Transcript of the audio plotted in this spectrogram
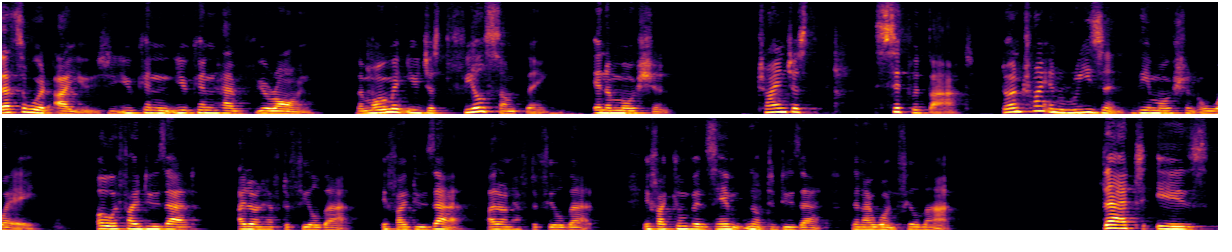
That's the word i use. You can you can have your own. The moment you just feel something an emotion. Try and just sit with that. Don't try and reason the emotion away. Oh, if I do that, I don't have to feel that. If I do that, I don't have to feel that. If I convince him not to do that, then I won't feel that. That is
